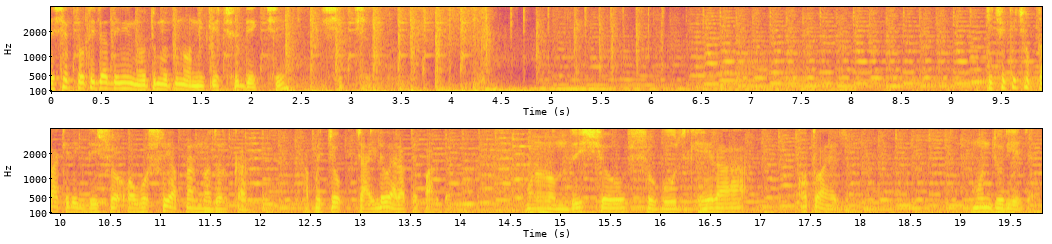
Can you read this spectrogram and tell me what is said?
দেশে প্রতিটা দিনই নতুন নতুন অনেক কিছু দেখছি, শিখছি। কিছু কিছু প্রাকৃতিক দৃশ্য অবশ্যই আপনার নজর কাটবে আপনি চোখ চাইলেও এড়াতে পারবেন না। মনোরম দৃশ্য, সবুজ ঘেরা, কত আয়োজন। মন জড়িয়ে যায়।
